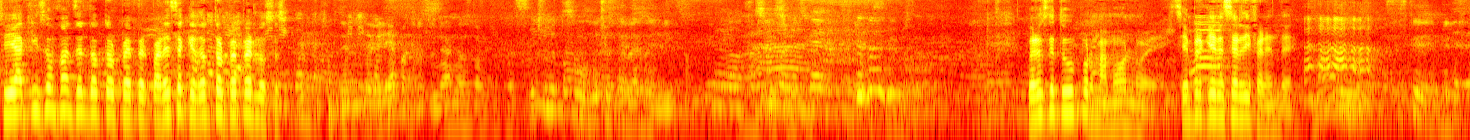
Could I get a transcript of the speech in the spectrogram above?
Sí, aquí son fans del Dr. Pepper. Parece que Dr. Pepper los... Debería patrocinarnos, Don Quijote. De hecho, yo tomo mucho té verde limpio. Pero es que tú por mamón, güey. Siempre quieres ser diferente. Es que me gusta.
